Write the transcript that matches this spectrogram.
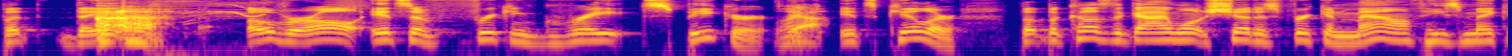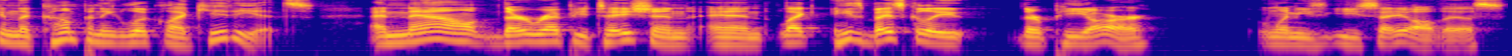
But they overall, it's a freaking great speaker. Like Yeah. it's killer. But because the guy won't shut his freaking mouth, he's making the company look like idiots. And now their reputation and like he's basically their PR when you, you say all this.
